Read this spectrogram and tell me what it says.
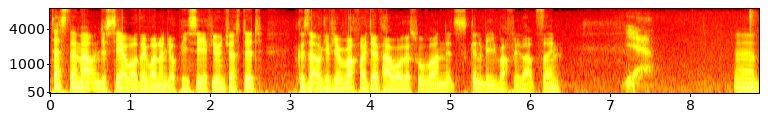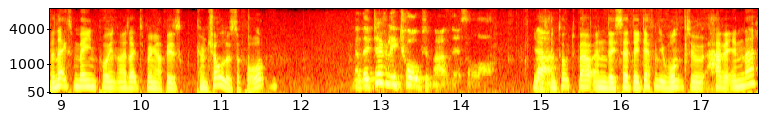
test them out, and just see how well they run on your PC if you're interested, because that will give you a rough idea of how well this will run. It's going to be roughly about the same. Yeah. Uh, the next main point I'd like to bring up is controller support. Now they've definitely talked about this a lot. Yeah, it's been talked about, and they said they definitely want to have it in there.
